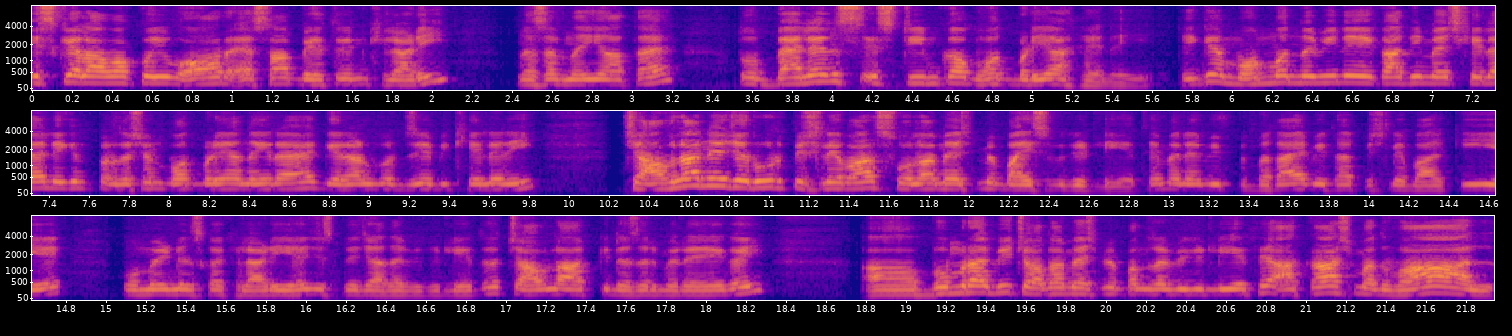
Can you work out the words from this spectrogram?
इसके अलावा कोई और ऐसा बेहतरीन खिलाड़ी नज़र नहीं आता है। तो बैलेंस इस टीम का बहुत बढ़िया है नहीं। ठीक है? मोहम्मद नबी ने एक आधी मैच खेला है, लेकिन प्रदर्शन बहुत बढ़िया नहीं रहा है। गेराल गुर्जी अभी खेले नहीं। चावला ने ज़रूर पिछले बार 16 मैच में 22 विकेट लिए थे। मैंने अभी बताया भी था पिछले बार की ये मुंबई इंडियंस का खिलाड़ी है जिसने ज़्यादा विकेट लिए थे। तो चावला आपकी नज़र में रहेगा। ही बुमराह भी चौदह मैच में पंद्रह विकेट लिए थे। आकाश मधवाल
